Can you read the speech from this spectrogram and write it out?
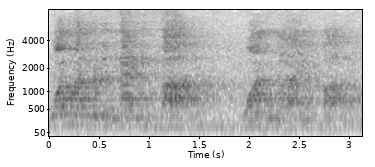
195, 195.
